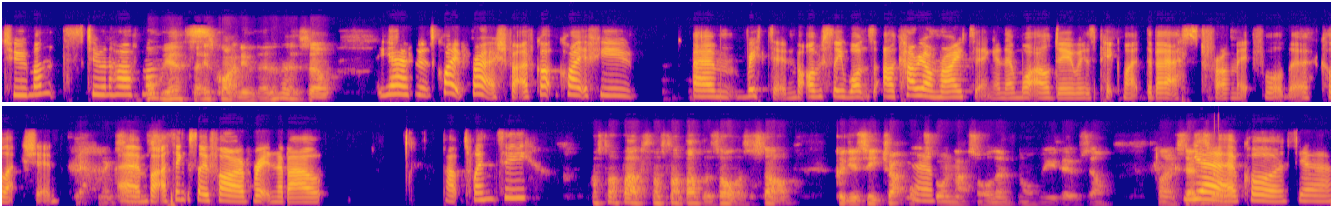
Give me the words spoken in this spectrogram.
two months, two and a half months. Oh yeah, that is quite new then, isn't it? So, Yeah, so it's quite fresh, but I've got quite a few um, written. But obviously, once I'll carry on writing, and then what I'll do is pick my the best from it for the collection. yeah, makes sense. Um, but I think so far I've written about about twenty. That's not bad. That's not bad at all as a start. Because you see chapbooks Yeah. going that sort of length normally you do. So, like I said, Yeah, so, of course. Yeah.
